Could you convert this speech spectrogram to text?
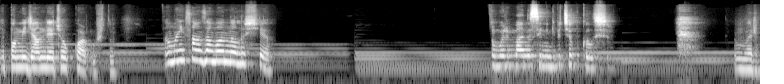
Yapamayacağım diye çok korkmuştum. Ama insan zamanla alışıyor. Umarım ben de senin gibi çabuk alışırım. Umarım.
